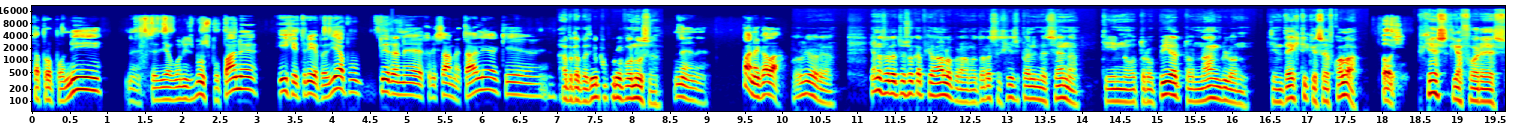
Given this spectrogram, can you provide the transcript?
τα προπονεί, ναι, σε διαγωνισμούς που πάνε. Είχε τρία παιδιά που πήραν χρυσά μετάλλια και... Από τα παιδιά που προπονούσε. Ναι, ναι. Πάνε καλά. Πολύ ωραία. Για να σα ρωτήσω κάποιο άλλο πράγμα τώρα σε σχέση πάλι με σένα. Την οτροπία των Άγγλων την δέχτηκες εύκολα; Όχι. Ποιες διαφορές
